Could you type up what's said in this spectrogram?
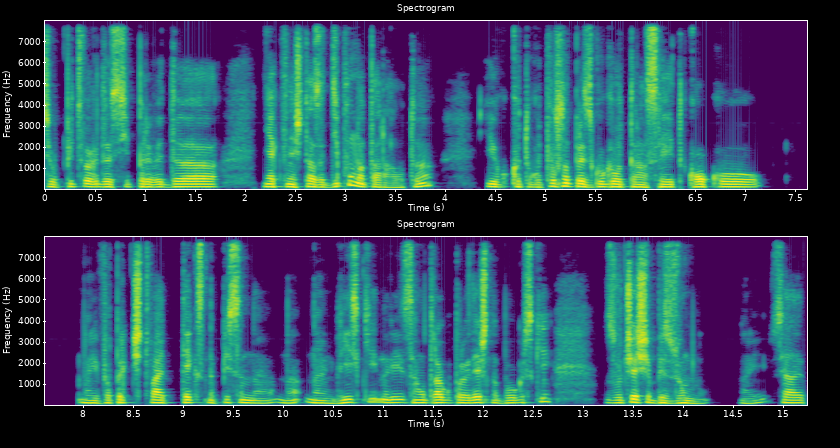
се опитвах да си преведа някакви неща за дипломата работа и като го пусна през Google Translate, колко нали, въпреки че това е текст написан на, на, на английски, нали, само трябва да го преведеш на български, звучеше безумно. Нали. Сега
